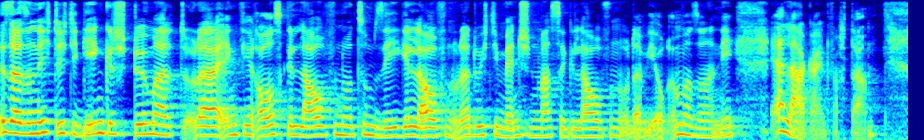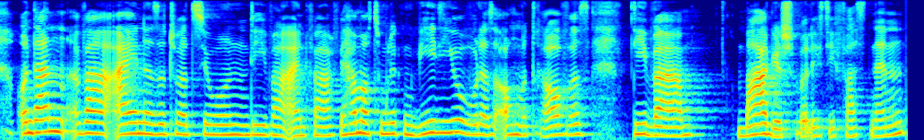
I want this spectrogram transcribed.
Ist also nicht durch die Gegend gestürmert oder irgendwie rausgelaufen, nur zum See gelaufen oder durch die Menschenmasse gelaufen oder wie auch immer, sondern nee, er lag einfach da. Und dann war eine Situation, die war einfach, wir haben auch zum Glück ein Video, wo das auch mit drauf ist, die war magisch, würde ich sie fast nennen.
